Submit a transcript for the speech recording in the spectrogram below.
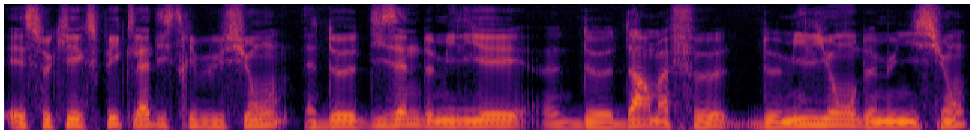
et ce qui explique la distribution de dizaines de milliers d'armes à feu, de millions de munitions,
